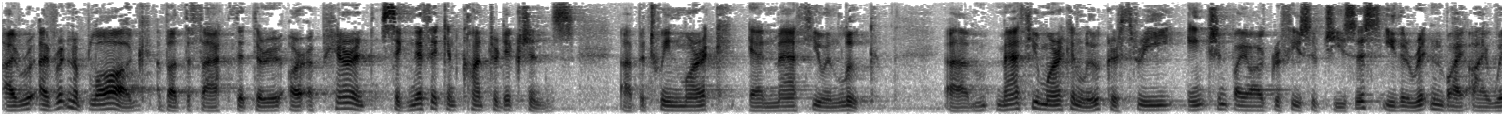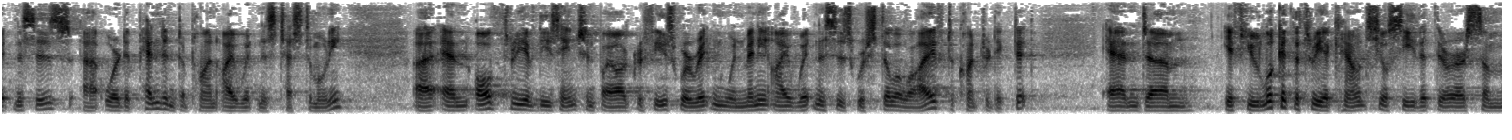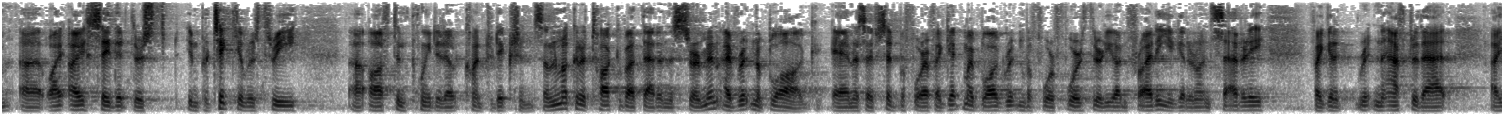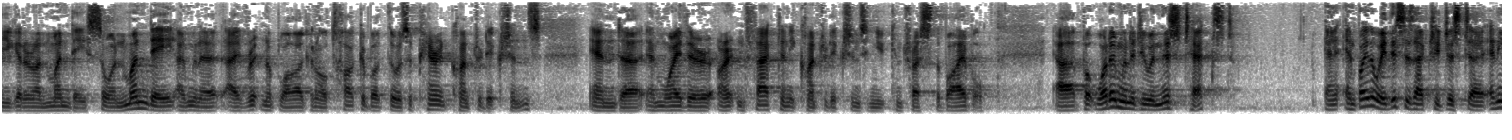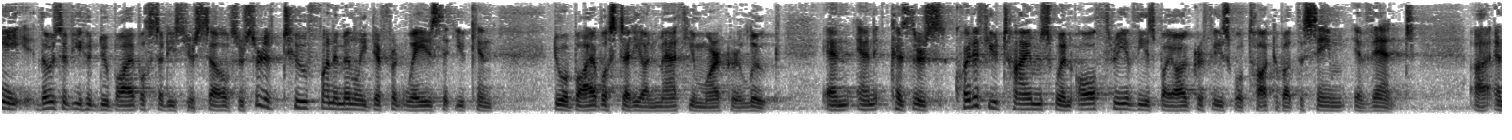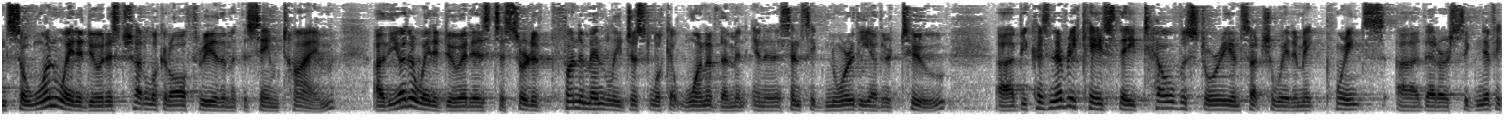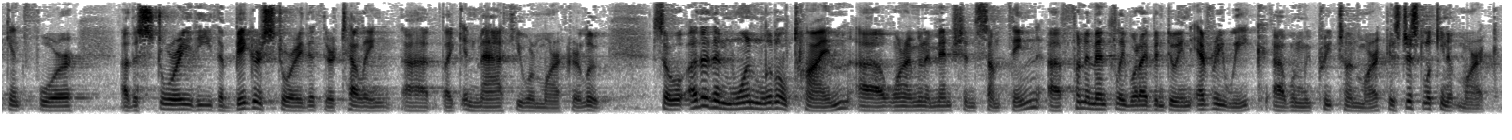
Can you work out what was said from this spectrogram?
I have written a blog about the fact that there are apparent significant contradictions uh, between Mark and Matthew and Luke. Uh, Matthew, Mark, and Luke are three ancient biographies of Jesus, either written by eyewitnesses uh, or dependent upon eyewitness testimony. Uh, and all three of these ancient biographies were written when many eyewitnesses were still alive to contradict it. And um, if you look at the three accounts, you'll see that there are some. Uh, I, I say that there's, in particular, three uh, often pointed out contradictions. And I'm not going to talk about that in the sermon. I've written a blog, and as I've said before, if I get my blog written before 4:30 on Friday, you get it on Saturday. If I get it written after that, uh, you get it on Monday. So on Monday, I'm going to. I've written a blog, and I'll talk about those apparent contradictions, and uh, and why there aren't in fact any contradictions, and you can trust the Bible. Uh, but what I'm going to do in this text and, and, by the way, this is actually just uh, any those of you who do Bible studies yourselves. There's sort of two fundamentally different ways that you can do a Bible study on Matthew, Mark, or Luke. And and because there's quite a few times when all three of these biographies will talk about the same event. Uh, and so one way to do it is to try to look at all three of them at the same time. Uh, the other way to do it is to sort of fundamentally just look at one of them and, and in a sense ignore the other two. Uh, because in every case they tell the story in such a way to make points uh, that are significant for uh, the story, the, the bigger story that they're telling, uh, like in Matthew or Mark or Luke. So other than one little time uh, when I'm going to mention something, fundamentally what I've been doing every week when we preach on Mark is just looking at Mark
